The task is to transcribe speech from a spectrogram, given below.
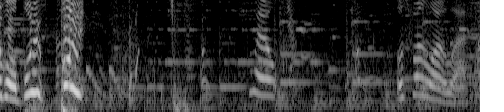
Fireball, boy, boy! Well, it was fun while it lasted.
